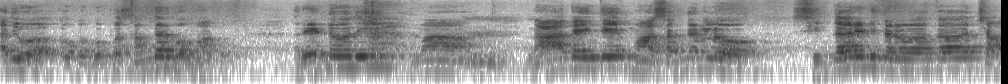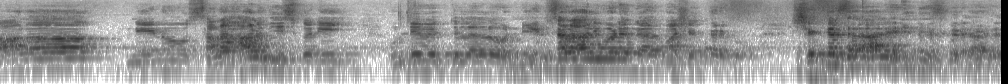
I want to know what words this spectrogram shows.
అది ఒక గొప్ప సందర్భం మాకు. రెండవది మా నాకైతే మా సంఘంలో సిద్ధారెడ్డి తర్వాత చాలా నేను సలహాలు తీసుకొని ఉండే వ్యక్తులలో నేను సలహాలు ఇవ్వడం కాదు మా శంకర్కు. శంకర్ సలహాలు నేను తీసుకున్నాడు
